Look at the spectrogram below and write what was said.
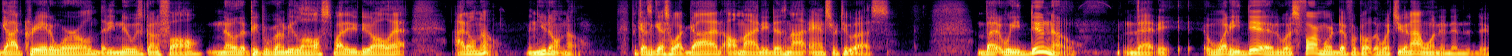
God create a world that he knew was going to fall, know that people were going to be lost. Why did he do all that? I don't know. And you don't know. Because guess what? God Almighty does not answer to us. But we do know that it, what he did was far more difficult than what you and I wanted him to do.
